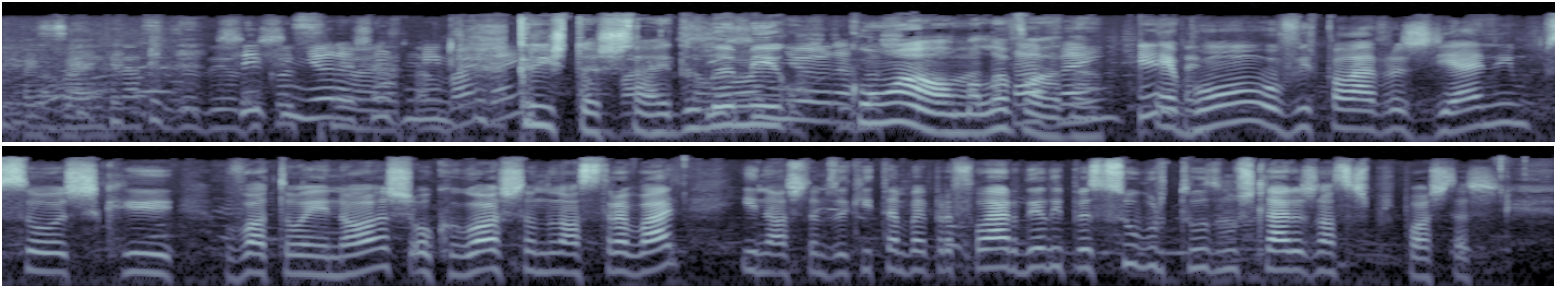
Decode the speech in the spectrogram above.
Sim, senhora, seus meninos. Cristas sai de Lamego com a alma lavada. É bom ouvir palavras de ânimo, pessoas que votam em nós ou que gostam do nosso trabalho e nós estamos aqui também para falar dele e para, sobretudo, mostrar as nossas propostas.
